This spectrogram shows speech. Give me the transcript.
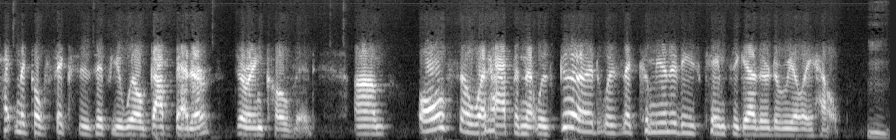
technical fixes, if you will, got better during COVID. Um, also, what happened that was good was that communities came together to really help. Mm.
